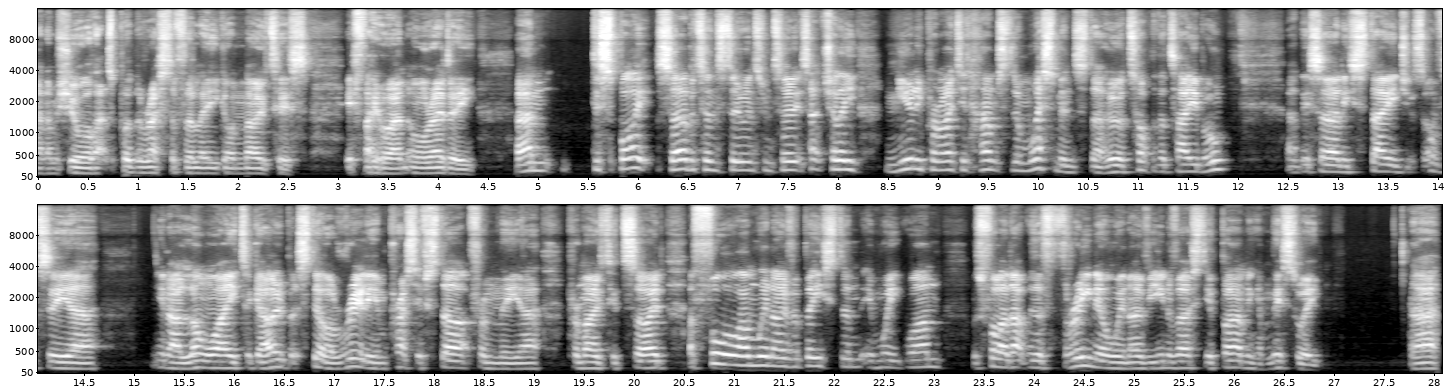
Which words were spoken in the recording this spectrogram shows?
and I'm sure that's put the rest of the league on notice if they weren't already. Um, despite Surbiton's two wins from two, it's actually newly promoted Hampstead and Westminster who are top of the table at this early stage. It's obviously uh, you know a long way to go, but still a really impressive start from the uh, promoted side. A four-one win over Beeston in week one was followed up with a three 0 win over University of Birmingham this week. Uh,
